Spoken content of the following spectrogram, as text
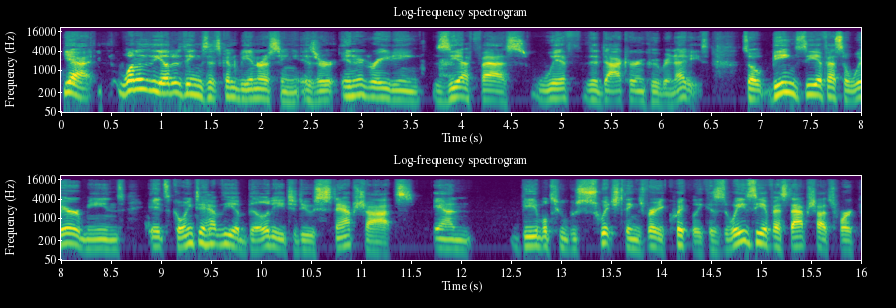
Yeah, one of the other things that's going to be interesting is they're integrating ZFS with the Docker and Kubernetes. So being ZFS aware means it's going to have the ability to do snapshots and be able to switch things very quickly because the way ZFS snapshots work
